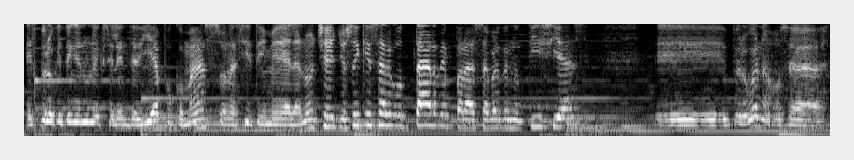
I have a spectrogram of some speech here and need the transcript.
espero que tengan un excelente día, poco más, son las 7 y media de la noche. Yo sé que es algo tarde para saber de noticias. Eh, pero bueno, o sea,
